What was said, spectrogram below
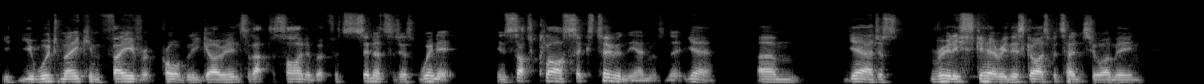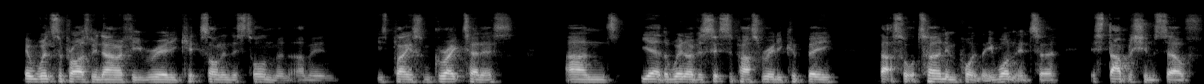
you, you would make him favourite probably going into that decider. But for Sinner to just win it in such class 6 2 in the end, wasn't it? Yeah. Um, yeah, just really scary, this guy's potential. I mean, it wouldn't surprise me now if he really kicks on in this tournament. I mean, he's playing some great tennis, and yeah, the win over Tsitsipas really could be that sort of turning point that he wanted to establish himself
